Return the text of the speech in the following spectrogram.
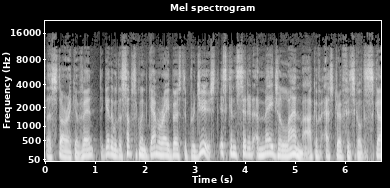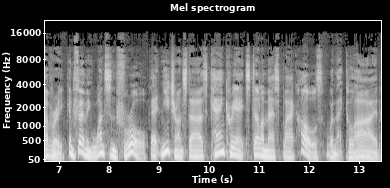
The historic event, together with the subsequent gamma ray burst it produced, is considered a major landmark of astrophysical discovery, confirming once and for all that neutron stars can create stellar mass black holes when they collide.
